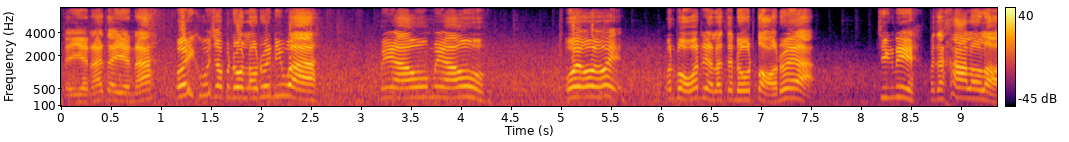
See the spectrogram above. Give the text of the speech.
ใจเย็นนะใจเย็นนะเฮ้ยคุณผู้ชมมันโดนเราด้วยนี่หว่า ไม่เอาไม่เอาโอ้ยโอ้ยโอ้ยมันบอกว่าเดี๋ยวเราจะโดนต่อด้วยอะจริงดิมันจะฆ่าเราเหรอ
